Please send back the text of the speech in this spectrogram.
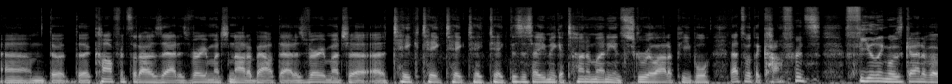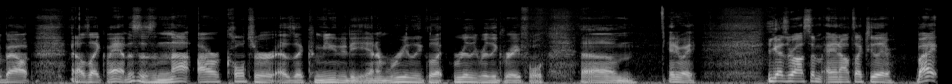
Um, the the conference that I was at is very much not about that. It's very much a, a, take, take, take, take, take. This is how you make a ton of money and screw a lot of people. That's what the conference feeling was kind of about. And I was like, man, this is not our culture as a community, and I'm really, really, really grateful. Um, anyway, you guys are awesome, and I'll talk to you later. Bye.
